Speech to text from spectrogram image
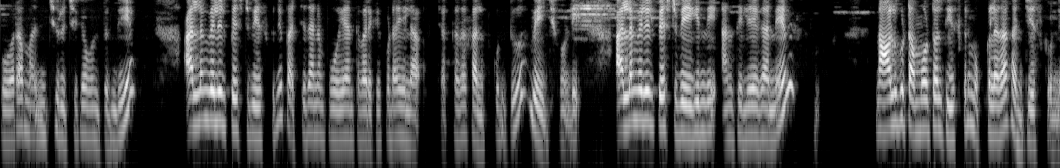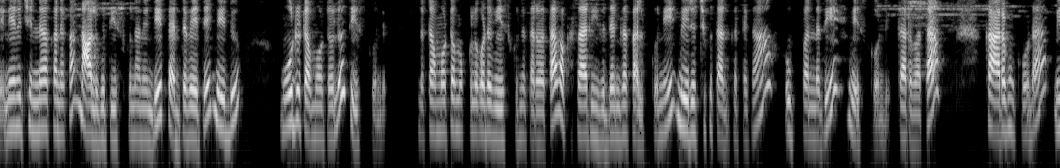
కూర మంచి రుచిగా ఉంటుంది. అల్లం వెల్లుల్లి పేస్ట్ వేసుకుని పచ్చిదనం పోయేంత వరకు కూడా ఇలా చక్కగా కలుపుకుంటూ వేయించుకోండి. అల్లం వెల్లుల్లి పేస్ట్ వేగింది అని తెలియగానే నాలుగు టమోటాలు తీసుకుని ముక్కలుగా కట్ చేసుకోండి. నేను చిన్న కనుక నాలుగు తీసుకున్నానండి. పెద్దవైతే మీరు మూడు టమోటాలు తీసుకోండి. టమోటా ముక్కలు కూడా వేసుకున్న తర్వాత ఒకసారి ఈ విధంగా కలుపుకొని మీ రుచికి తగ్గట్టుగా ఉప్పు అన్నది వేసుకోండి. తర్వాత కారం కూడా మీ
